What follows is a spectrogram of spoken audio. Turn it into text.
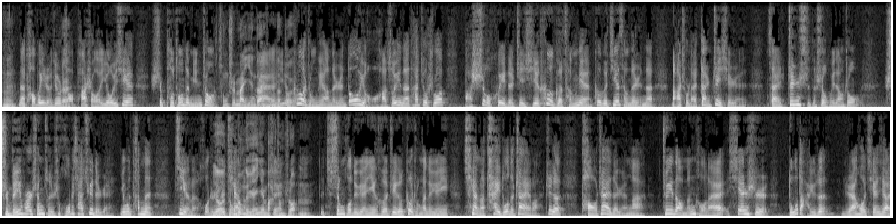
嗯。那逃北者就是逃扒手，有一些是普通的民众，从事卖淫的什么的都有，各种各样的人都有哈，所以呢，他就说把社会的这些各个层面、各个阶层的人呢拿出来，但这些人在真实的社会当中。是没法生存，是活不下去的人，因为他们借了，或者是有种种的原因吧，这么说，嗯，生活的原因和这个各种各样的原因，欠了太多的债了。这个讨债的人啊，追到门口来，先是毒打一顿，然后签下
